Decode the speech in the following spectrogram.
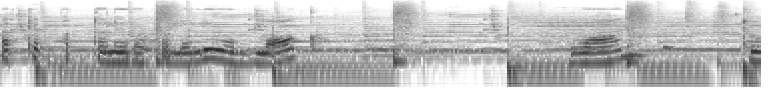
ಮತ್ತು ಪಕ್ಕದಲ್ಲಿರೋ ಹೋಲಲ್ಲಿ ಒಂದು ಲಾಕ್ ಒನ್ ಟೂ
